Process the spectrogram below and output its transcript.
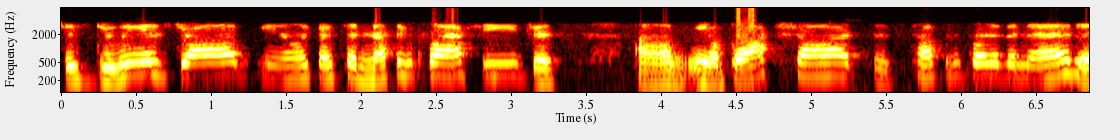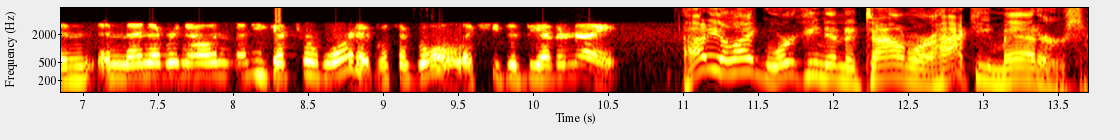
just doing his job. You know, like I said, nothing flashy, just, um, you know, block shots, is tough in front of the net. And, and then every now and then he gets rewarded with a goal like he did the other night. How do you like working in a town where hockey matters?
